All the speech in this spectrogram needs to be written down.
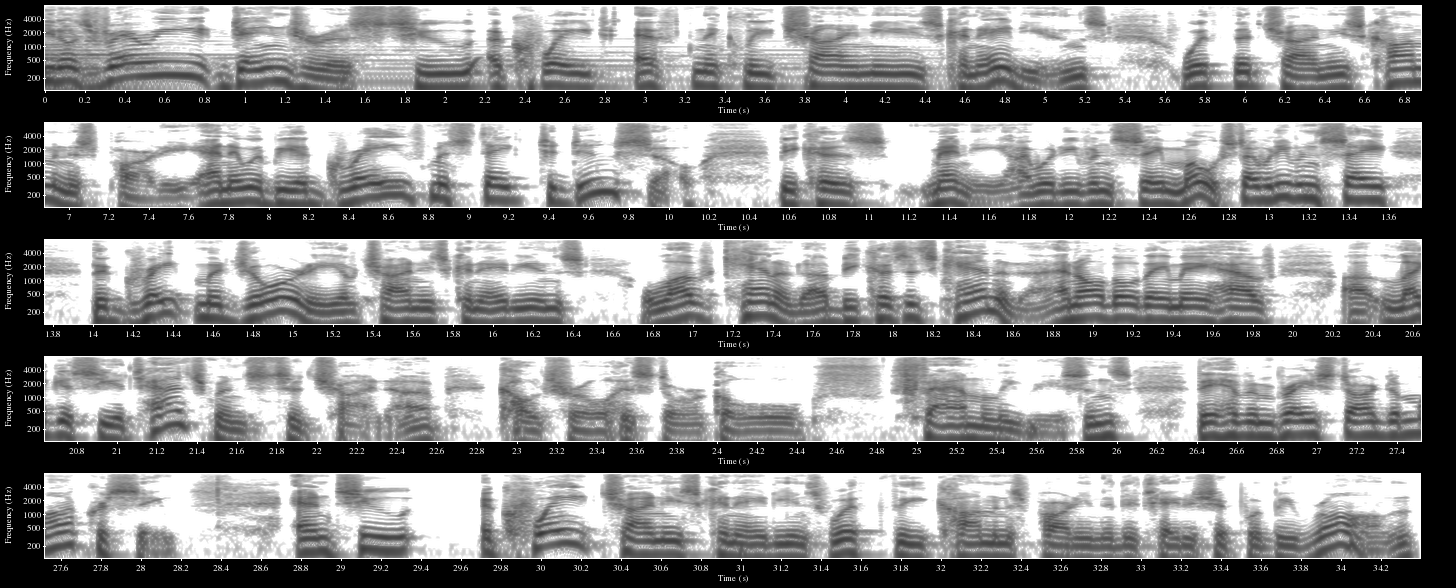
You know, it's very dangerous to equate ethnically Chinese Canadians with the Chinese Communist Party. And it would be a grave mistake to do so because many, I would even say most, I would even say the great majority of Chinese Canadians love Canada because it's Canada. And although they may have uh, legacy attachments to China, cultural, historical, family reasons, they have embraced our democracy. And to equate Chinese Canadians with the Communist Party and the dictatorship would be wrong.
